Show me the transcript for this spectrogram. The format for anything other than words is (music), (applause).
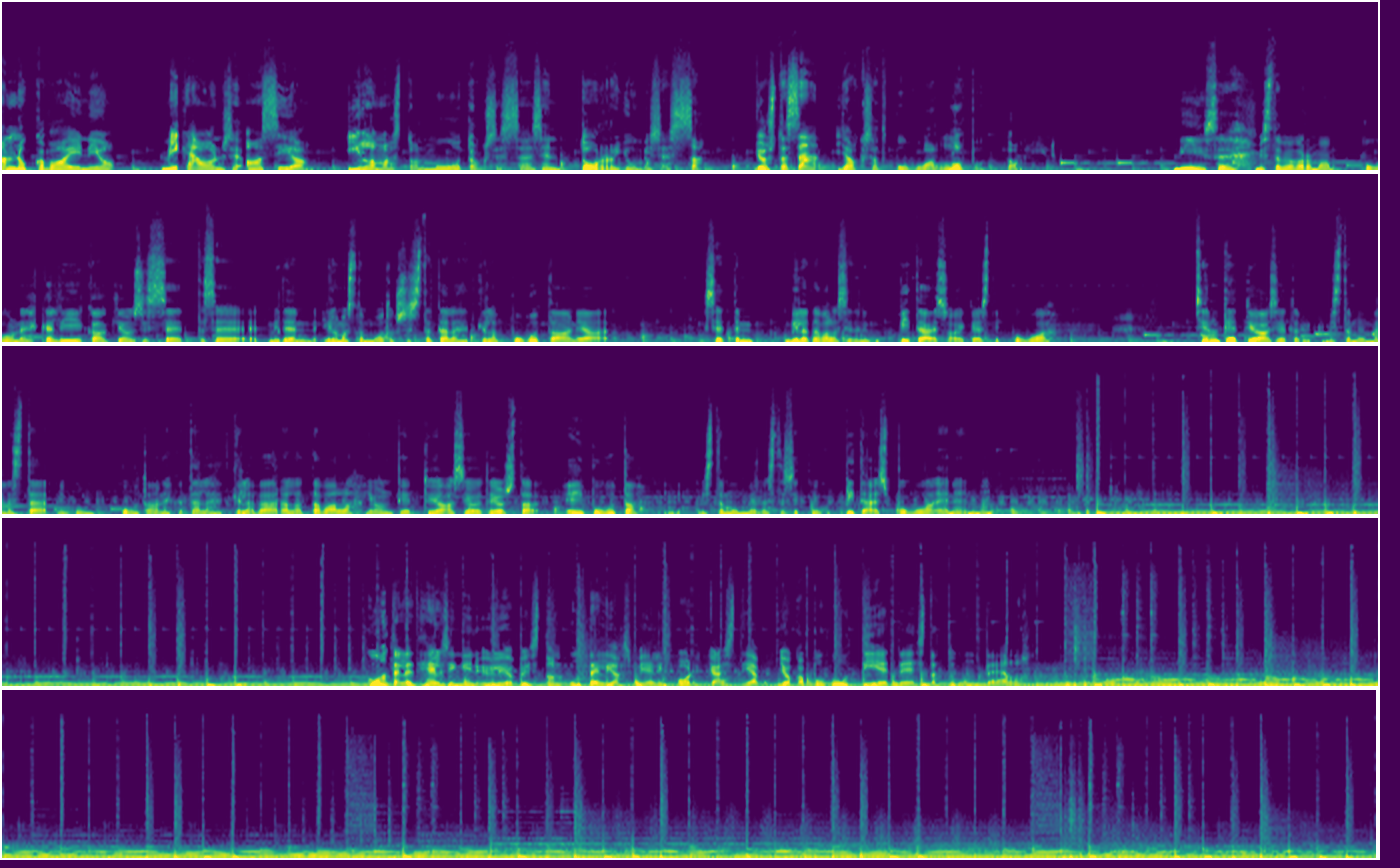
Annukka Vainio, mikä on se asia ilmastonmuutoksessa ja sen torjumisessa, josta sä jaksat puhua loputtomiin? Niin, se, mistä mä varmaan puhun ehkä liikaakin, on siis se, että, se, että miten ilmastonmuutoksesta tällä hetkellä puhutaan ja se, että millä tavalla siitä niin pitäisi oikeasti puhua. Siinä on tiettyjä asioita, mistä mun mielestä niin kuin puhutaan ehkä tällä hetkellä väärällä tavalla ja on tiettyjä asioita, joista ei puhuta, mistä mun mielestä sitten niin pitäisi puhua enemmän. Kuuntelet Helsingin yliopiston Uteliasmieli podcastia, joka puhuu tieteestä tunteella.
